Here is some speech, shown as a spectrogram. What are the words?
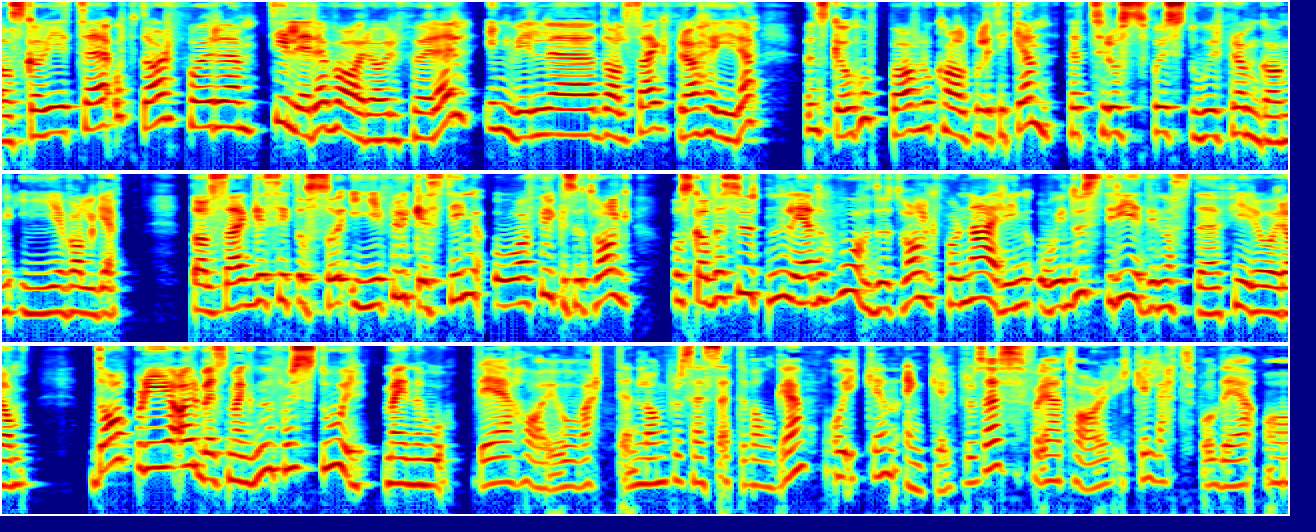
Da skal vi til Oppdal, for eh, tidligere varaordfører Ingvild eh, Dalsegg fra Høyre ønsker å hoppe av lokalpolitikken til tross for stor framgang i valget. Dalsegg sitter også i fylkesting og fylkesutvalg, og skal dessuten lede hovedutvalg for næring og industri de neste fire årene. Da blir arbeidsmengden for stor, mener hun. Det har jo vært en lang prosess etter valget, og ikke en enkel prosess. For jeg tar ikke lett på det å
